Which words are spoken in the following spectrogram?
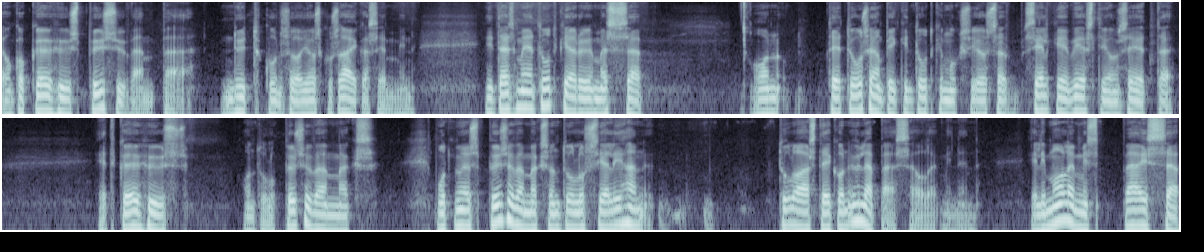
onko köyhyys pysyvämpää nyt kuin se on joskus aikaisemmin. Niin tässä meidän tutkijaryhmässä on tehty useampikin tutkimuksia, joissa selkeä viesti on se, että, että köyhyys on tullut pysyvämmäksi, mutta myös pysyvämmäksi on tullut siellä ihan tuloasteikon yläpäässä oleminen. Eli molemmissa päissä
